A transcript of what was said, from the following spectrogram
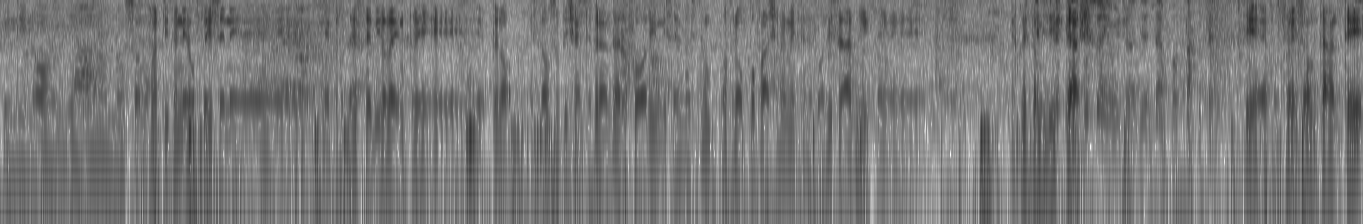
Quindi non, non, non sono partite né offese né, né proteste violente, e, però è stato sufficiente per andare fuori, mi sembra un po' troppo facile mettere fuori Sarri. E, e questo eh mi sì, dispiace. Le funzioni cominciano a diventare importanti. Sì, le funzioni sono tante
